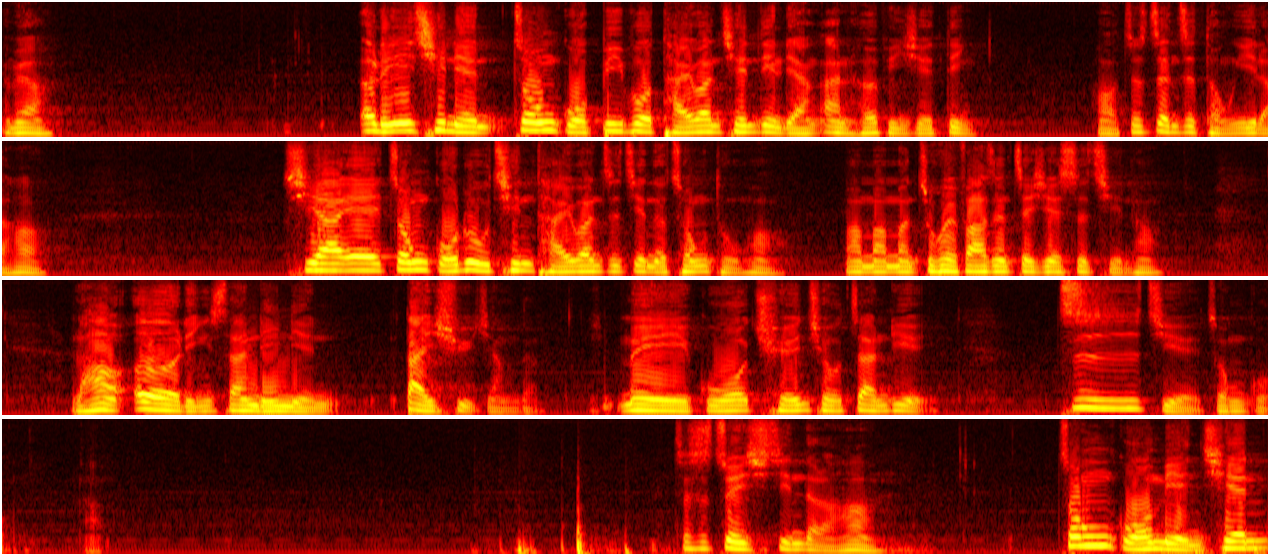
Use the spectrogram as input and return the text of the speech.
有没有？二零一七年，中国逼迫台湾签订两岸和平协定，好，这政治统一了哈。CIA 中国入侵台湾之间的冲突哈，慢慢慢就会发生这些事情哈。然后二零三零年待续讲的，美国全球战略肢解中国。这是最新的了哈，中国免签，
